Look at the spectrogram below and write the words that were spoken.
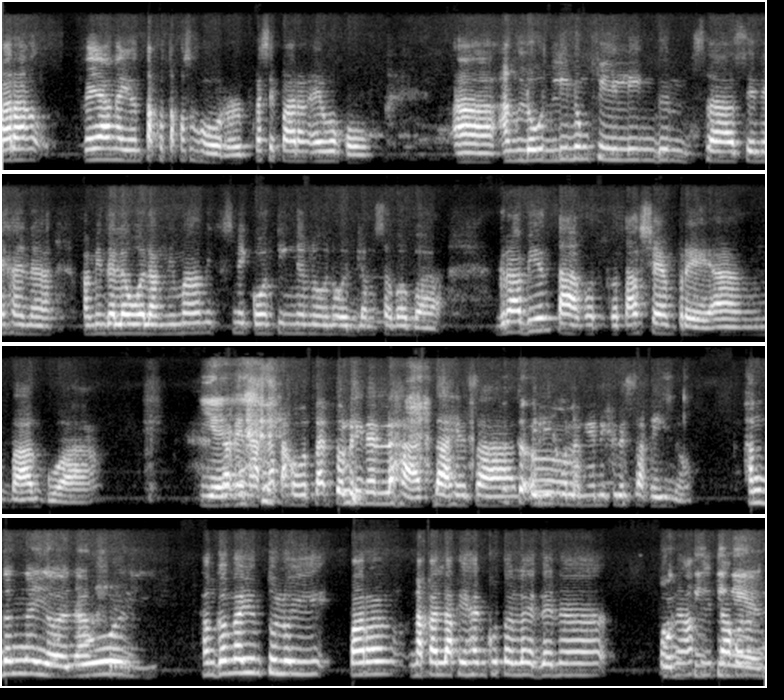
parang, kaya ngayon takot ako sa horror kasi parang ewan ko, ah, ang lonely nung feeling dun sa sinehan na kami dalawa lang ni mami, tapos may konting nanonood lang sa baba. Grabe yung takot ko. Tapos syempre, ang bagwa, na Yeah. kinakatakutan tuloy ng lahat dahil sa Totoo. pelikulang yan ni Chris Aquino. Hanggang ngayon, Yun. actually. Hanggang ngayon tuloy, parang nakalakihan ko talaga na pag nakita ko ng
